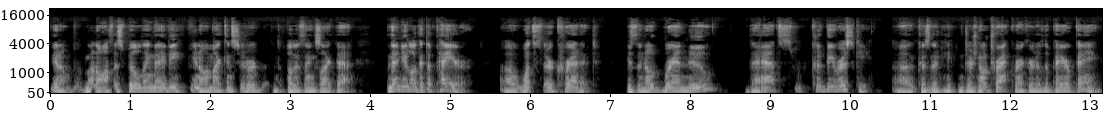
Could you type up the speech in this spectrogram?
you know, an office building, maybe, you know, I might consider other things like that. And then you look at the payer. Uh, what's their credit? Is the note brand new? That's could be risky because uh, there's no track record of the payer paying.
